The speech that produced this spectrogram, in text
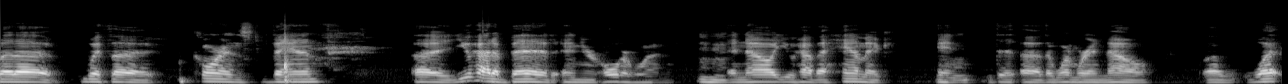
But uh, with uh, Corin's van, uh, you had a bed in your older one, hmm and now you have a hammock in the uh, the one we're in now. Uh, what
